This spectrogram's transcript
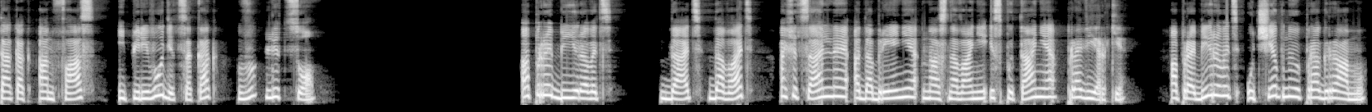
так как анфас и переводится как в лицо. Апробировать дать, давать, официальное одобрение на основании испытания, проверки. Апробировать учебную программу,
